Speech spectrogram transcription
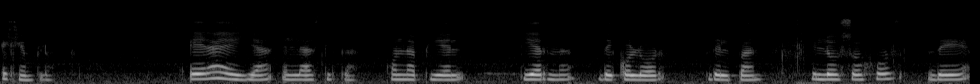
Ejemplo. Era ella elástica, con la piel tierna de color del pan y los ojos de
